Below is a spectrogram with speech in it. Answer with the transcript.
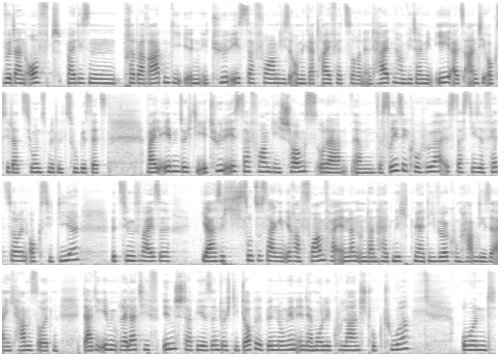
wird dann oft bei diesen Präparaten, die in Ethylesterform diese Omega-3-Fettsäuren enthalten haben, Vitamin E als Antioxidationsmittel zugesetzt, weil eben durch die Ethylesterform die Chance oder ähm, das Risiko höher ist, dass diese Fettsäuren oxidieren beziehungsweise ja, sich sozusagen in ihrer Form verändern und dann halt nicht mehr die Wirkung haben, die sie eigentlich haben sollten. Da die eben relativ instabil sind durch die Doppelbindungen in der molekularen Struktur. Und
